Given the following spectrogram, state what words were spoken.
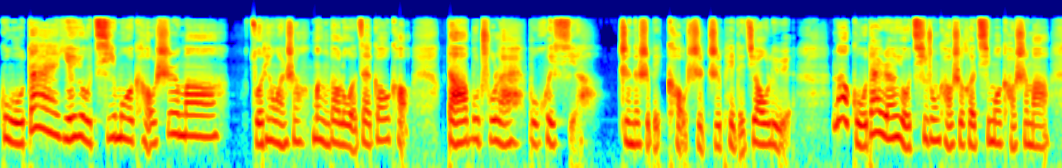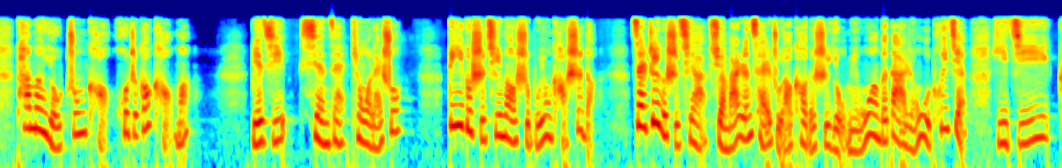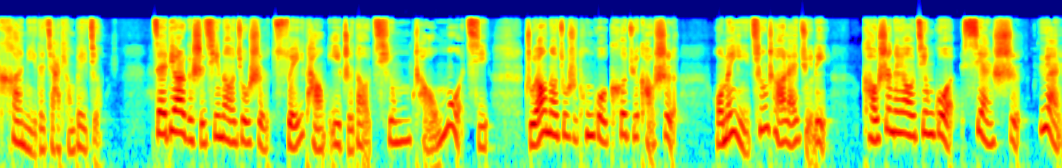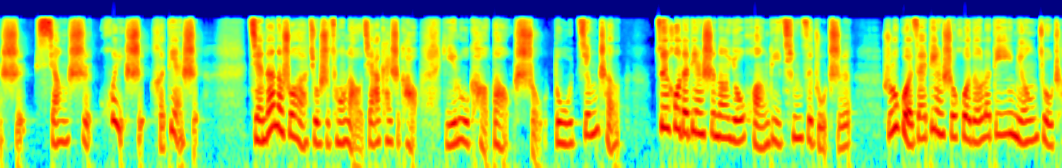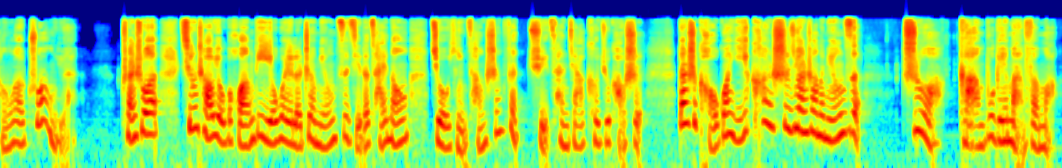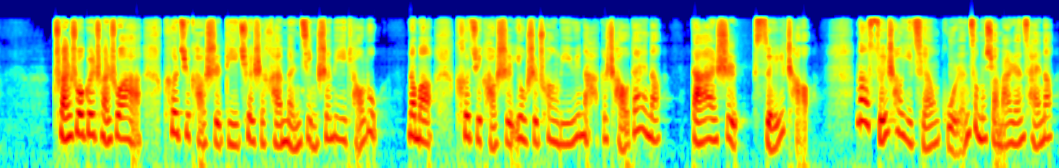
古代也有期末考试吗？昨天晚上梦到了我在高考，答不出来，不会写，真的是被考试支配的焦虑。那古代人有期中考试和期末考试吗？他们有中考或者高考吗？别急，现在听我来说。第一个时期呢是不用考试的，在这个时期啊，选拔人才主要靠的是有名望的大人物推荐，以及看你的家庭背景。在第二个时期呢，就是隋唐一直到清朝末期，主要呢就是通过科举考试。我们以清朝来举例，考试呢要经过县试、院试、乡试、会试和殿试。简单的说啊，就是从老家开始考，一路考到首都京城。最后的殿试呢由皇帝亲自主持，如果在殿试获得了第一名，就成了状元。传说清朝有个皇帝为了证明自己的才能，就隐藏身份去参加科举考试。但是考官一看试卷上的名字，这敢不给满分吗？传说归传说啊，科举考试的确是寒门晋升的一条路。那么，科举考试又是创立于哪个朝代呢？答案是隋朝。那隋朝以前，古人怎么选拔人才呢？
